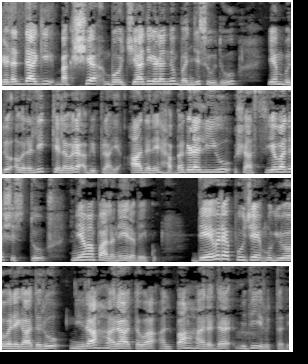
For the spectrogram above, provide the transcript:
ಗಡದ್ದಾಗಿ ಭಕ್ಷ್ಯ ಭೋಜ್ಯಾದಿಗಳನ್ನು ಬಂಧಿಸುವುದು ಎಂಬುದು ಅವರಲ್ಲಿ ಕೆಲವರ ಅಭಿಪ್ರಾಯ. ಆದರೆ ಹಬ್ಬಗಳಲ್ಲಿಯೂ ಶಾಸ್ತ್ರೀಯವಾದ ಶಿಸ್ತು, ನಿಯಮ ಪಾಲನೆ ಇರಬೇಕು. ದೇವರ ಪೂಜೆ ಮುಗಿಯುವವರೆಗಾದರೂ ನಿರಾಹಾರ ಅಥವಾ ಅಲ್ಪಾಹಾರದ ವಿಧಿ ಇರುತ್ತದೆ.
